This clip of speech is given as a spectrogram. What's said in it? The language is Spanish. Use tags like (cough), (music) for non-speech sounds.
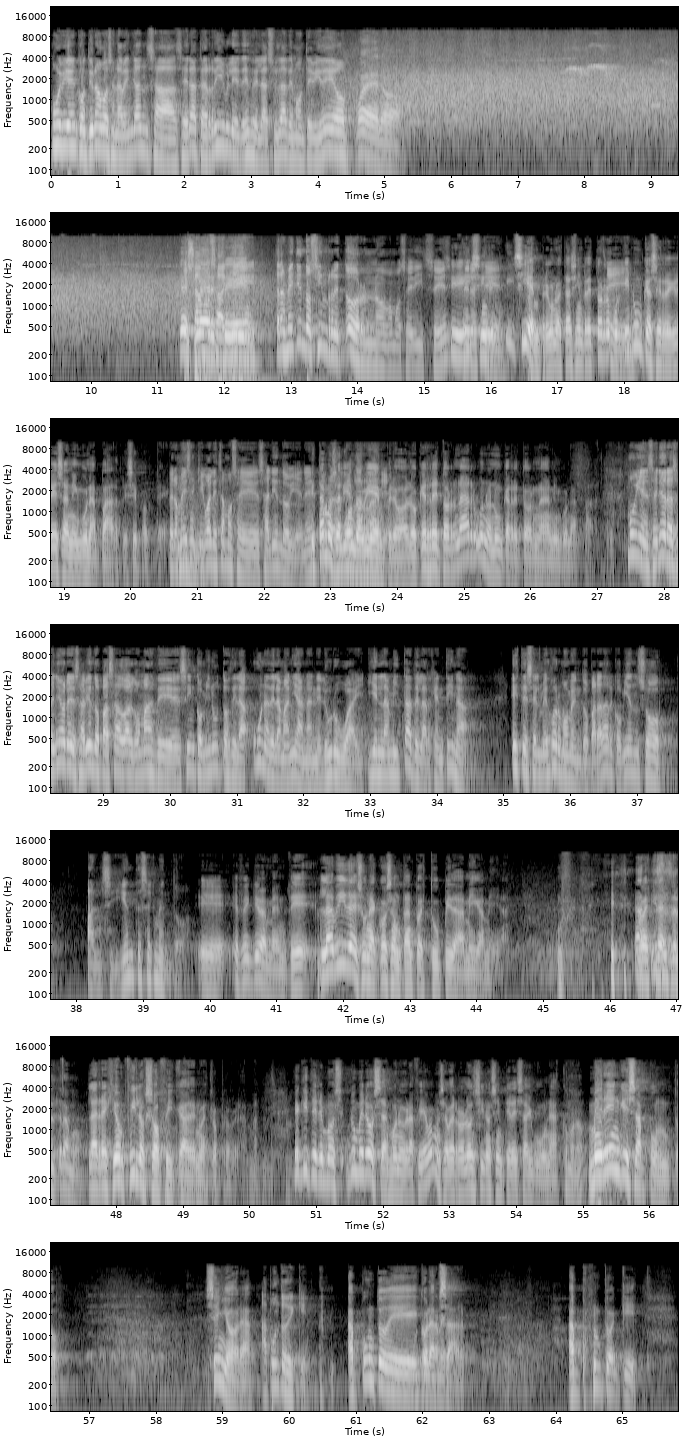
Muy bien, continuamos en La Venganza Será Terrible desde la ciudad de Montevideo. Bueno. Qué Estamos suerte. aquí transmitiendo sin retorno, como se dice. Sí, pero, sin- este, y siempre uno está sin retorno Sí. porque nunca se regresa a ninguna parte, sepa usted. pero me dicen que igual estamos eh, saliendo bien. ¿eh? Estamos por- saliendo por bien, pero lo que es retornar, uno nunca retorna a ninguna parte. Muy bien, señoras, señores, habiendo pasado algo más de cinco minutos de la una de la mañana en el Uruguay y en la mitad de la Argentina, este es el mejor momento para dar comienzo al siguiente segmento. Eh, efectivamente, la vida es una cosa un tanto estúpida, amiga mía. (laughs) Nuestra- Ese es el tramo. la región filosófica de nuestro programa. Y aquí tenemos numerosas monografías. Vamos a ver, Rolón, si nos interesa alguna. ¿Cómo no? Merengues a punto. Señora, ¿A punto de qué? a punto de Punto colapsar. A punto aquí.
